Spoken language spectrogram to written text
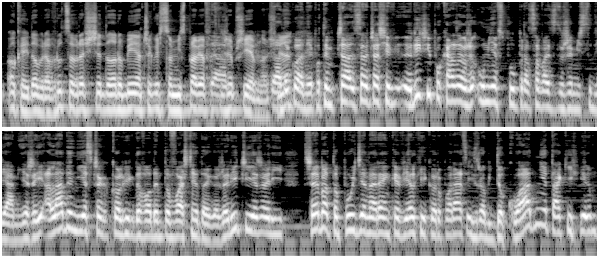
okej, okay, dobra, wrócę wreszcie do robienia czegoś, co mi sprawia faktycznie ja, przyjemność. Ja, dokładnie. Po tym cza całym czasie Richie pokazał, że umie współpracować z dużymi studiami. Jeżeli Aladdin jest czegokolwiek dowodem, to właśnie tego, że Richie, jeżeli trzeba, to pójdzie na rękę wielkiej korporacji i zrobi dokładnie taki film,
